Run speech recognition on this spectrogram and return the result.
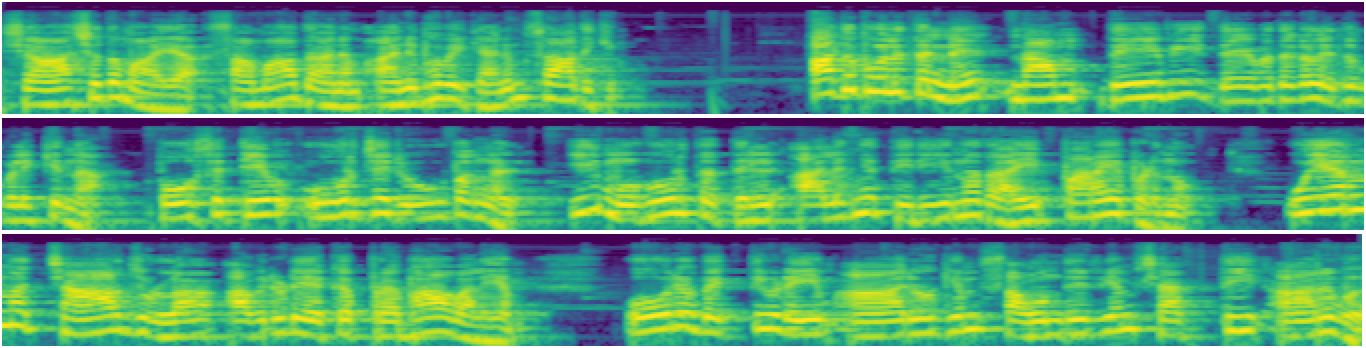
ശാശ്വതമായ സമാധാനം അനുഭവിക്കാനും സാധിക്കും. അതുപോലെ തന്നെ നാം ദേവി ദേവതകൾ എന്ന് വിളിക്കുന്ന പോസിറ്റീവ് ഊർജ രൂപങ്ങൾ ഈ മുഹൂർത്തത്തിൽ അലഞ്ഞു തിരിയുന്നതായി പറയപ്പെടുന്നു. ഉയർന്ന ചാർജുള്ള അവരുടെയൊക്കെ പ്രഭാവലയം ഓരോ വ്യക്തിയുടെയും ആരോഗ്യം സൗന്ദര്യം ശക്തി അറിവ്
